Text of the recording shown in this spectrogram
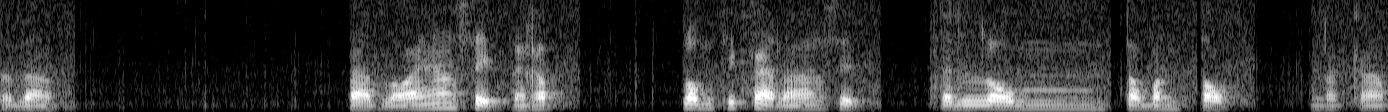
ระดับ 850 นะครับ ลมที่ 850 เป็นลมตะวันตกนะครับ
